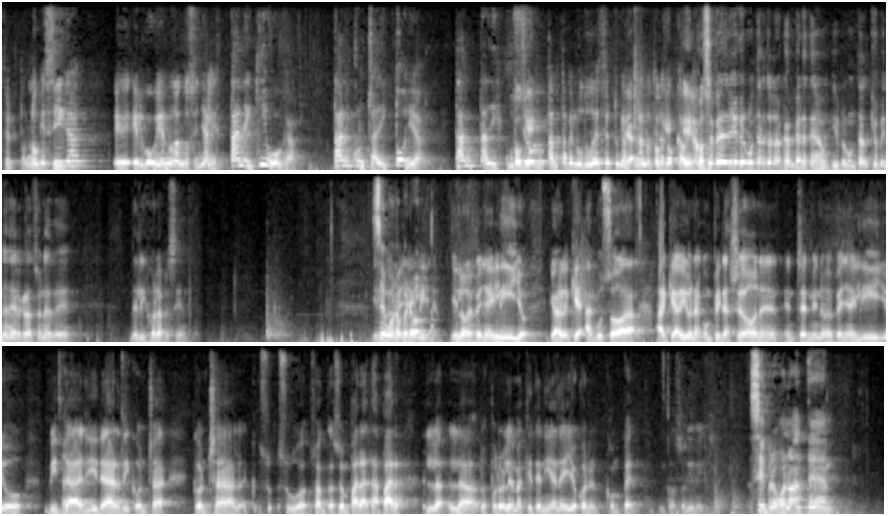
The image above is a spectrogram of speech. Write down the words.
¿cierto? No que siga eh, el gobierno dando señales tan equívocas, tan contradictorias, tanta discusión, tanta pelotudez, ¿cierto? Que al final nos tiene Eh. José Pedro, yo quiero preguntarte, cambiar de tema y preguntar qué opinas de declaraciones de, del hijo de la presidenta. Y Sí, lo bueno, pero-. Y lo de Peñailillo, que, que acusó a, a que había una conspiración en, en términos de Peñailillo, Vitar, Girardi contra, contra su, su- su actuación para tapar la- la- los problemas que tenían ellos con, el, con PEN y con Solinic. Sí, pero bueno, antes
